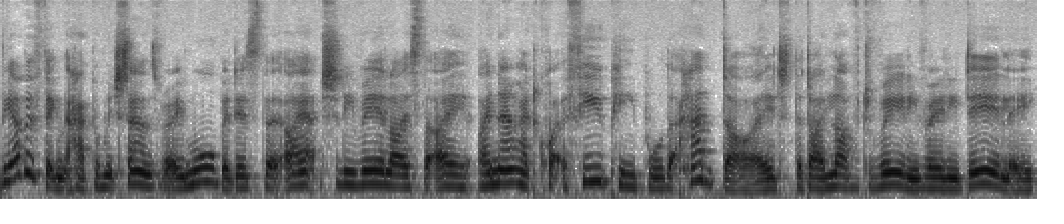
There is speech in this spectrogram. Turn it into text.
The other thing that happened, which sounds very morbid, is that I actually realised that I, I now had quite a few people that had died that I loved really, really dearly.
